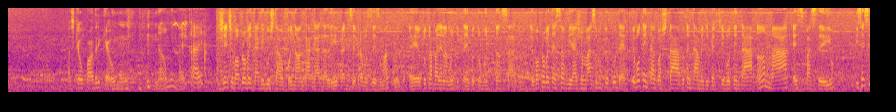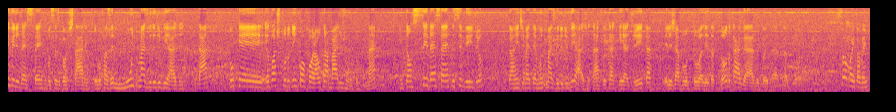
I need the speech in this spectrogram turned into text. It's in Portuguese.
Acho que é o Padre Kelmon. Não, menina, ele cai. Gente, eu vou aproveitar que o Gustavo foi dar uma cagada ali pra dizer pra vocês uma coisa. É, eu tô trabalhando há muito tempo, eu tô muito cansado. Eu vou aproveitar essa viagem o máximo que eu puder. Eu vou tentar gostar, vou tentar me divertir, vou tentar amar esse passeio. E se esse vídeo der certo, vocês gostarem, eu vou fazer muito mais vídeo de viagem, tá? Porque eu gosto tudo de incorporar o trabalho junto, né? Então, se der certo esse vídeo, então a gente vai ter muito mais vídeo de viagem, tá? Fica aqui a dica. Ele já voltou ali, tá todo cagado, coitado. Ó. Sua mãe tá bem?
